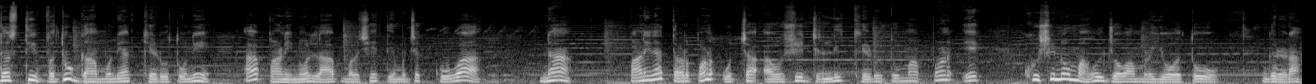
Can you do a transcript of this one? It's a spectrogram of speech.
દસથી વધુ ગામોના ખેડૂતોને આ પાણીનો લાભ મળશે તેમજ કૂવાના પાણીના તળ પણ ઊંચા આવશે. જેની ખેડૂતોમાં પણ એક ખુશીનો માહોલ જોવા મળ્યો હતો. ગરડા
